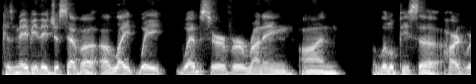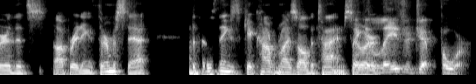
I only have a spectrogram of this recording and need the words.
because maybe they just have a, a, lightweight web server running on a little piece of hardware that's operating a thermostat. But those things get compromised all the time. So like a LaserJet 4.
